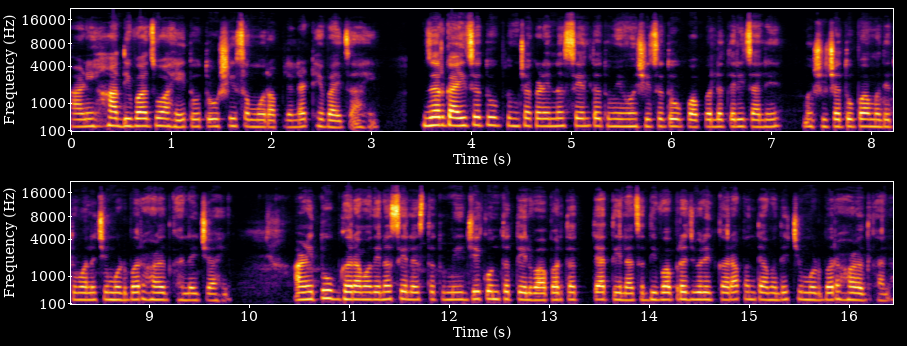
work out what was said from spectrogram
आणि हा दिवा जो आहे तो तुळशीसमोर आपल्याला ठेवायचा आहे. जर गाईचं तूप तुमच्याकडे नसेल तर तुम्ही म्हशीचं तूप वापरलं तरी चालेल. म्हशीच्या तुपामध्ये तुम्हाला चिमूटभर हळद घालायची आहे. आणि तूप घरामध्ये नसेलच तर तुम्ही जे कोणतं तेल वापरतात त्या तेलाचा दिवा प्रज्वलित करा पण त्यामध्ये चिमूटभर हळद घाला.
